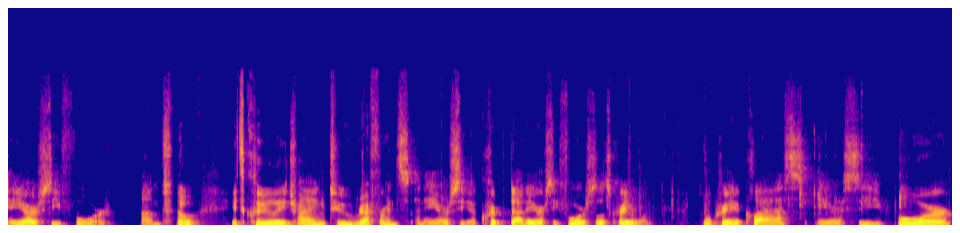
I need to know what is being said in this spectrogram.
ARC4. Um, so it's clearly trying to reference an ARC, a crypt.arc4. So let's create one. So we'll create a class ARC4,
